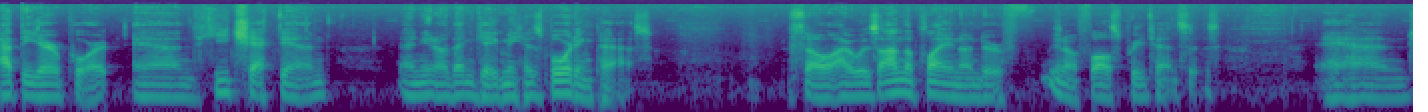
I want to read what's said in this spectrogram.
at the airport, and he checked in, and you know then gave me his boarding pass. So I was on the plane under you know false pretenses, and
